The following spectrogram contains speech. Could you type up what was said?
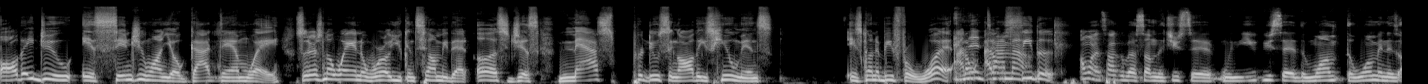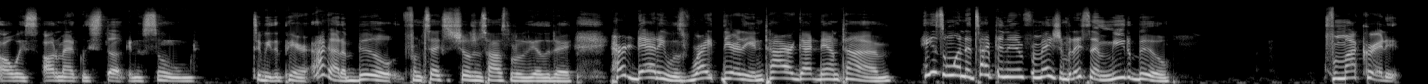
All they do is send you on your goddamn way. So there's no way in the world you can tell me that us just mass producing all these humans is going to be for what? I And then don't, I don't see the. I want to talk about something that you said when you, you said the one the woman is always automatically stuck and assumed to be the parent. I got a bill from Texas Children's Hospital the other day. Her daddy was right there the entire goddamn time. He's the one that typed in the information, but they sent me the bill for my credit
